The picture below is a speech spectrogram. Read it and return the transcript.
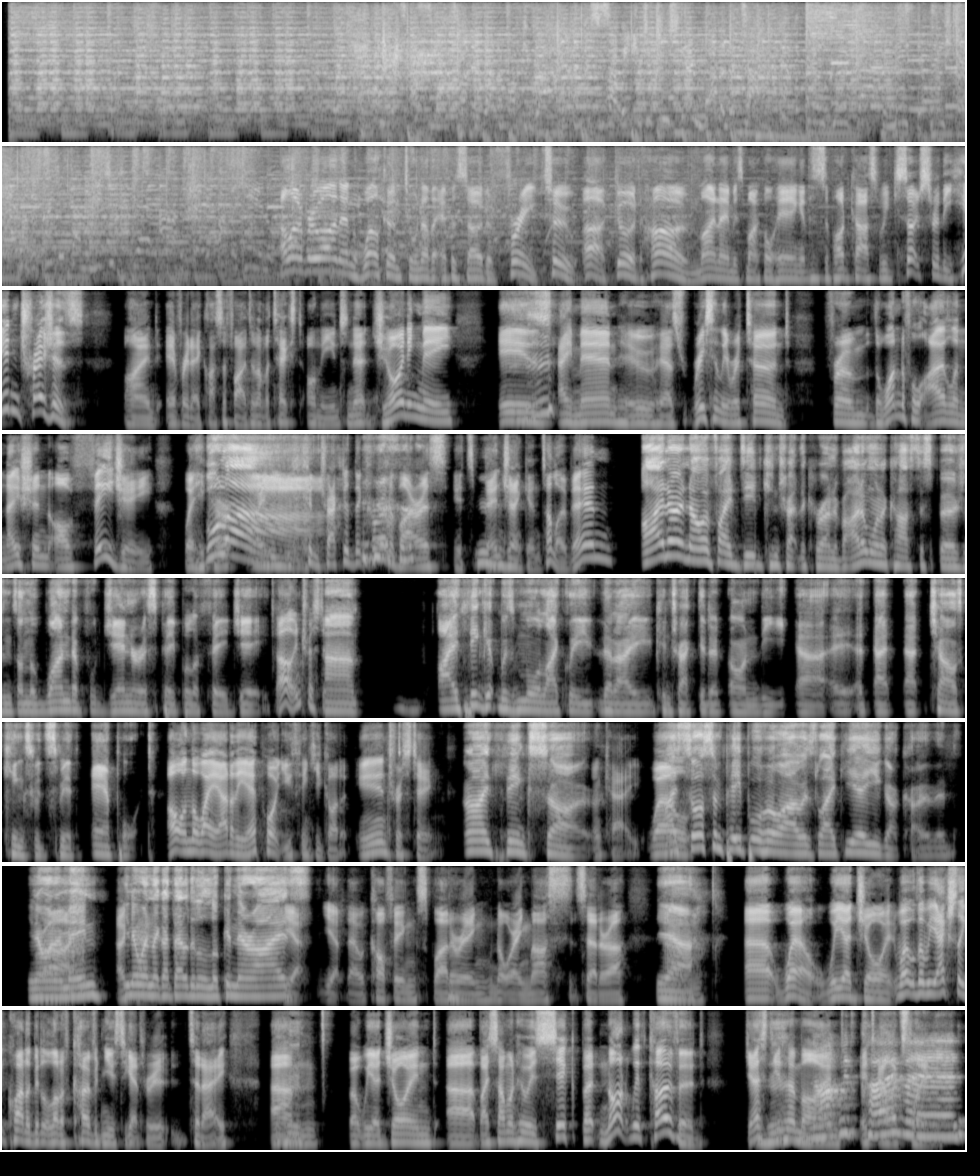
Hello, everyone, and welcome to another episode of Free to a Good Home. My name is Michael Hing, and this is a podcast where we search through the hidden treasures behind everyday classifieds and other text on the internet. Joining me is a man who has recently returned from the wonderful island nation of Fiji, where he, where he contracted the coronavirus. It's Ben Jenkins. Hello, Ben. I don't know if I did contract the coronavirus. I don't want to cast aspersions on the wonderful, generous people of Fiji. Oh, interesting. Um, I think it was more likely that I contracted it on the uh, at, at Charles Kingsford Smith Airport. oh, on the way out of the airport, you think you got it. Interesting. I think so. Okay. Well, I saw some people who I was like, "Yeah, you got COVID." You know what I Right. mean? You know when they got that little look in their eyes? Yeah, yeah, they were coughing, spluttering, not wearing masks, etc. Yeah. Um, uh, well, we are joined. Well, there'll be actually quite a bit, a lot of COVID news to get through today. Um, Mm-hmm. But we are joined uh, by someone who is sick, but not with COVID. Just in Mhm. her mind, Not with it's Alex Lee. COVID.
